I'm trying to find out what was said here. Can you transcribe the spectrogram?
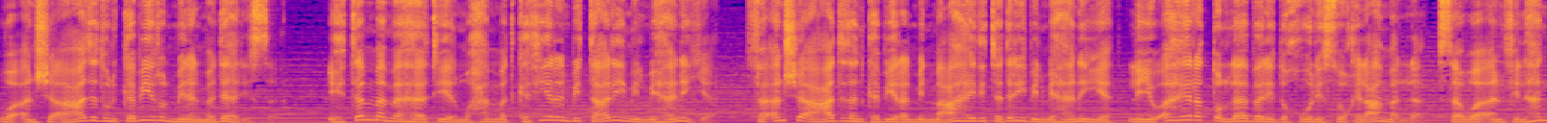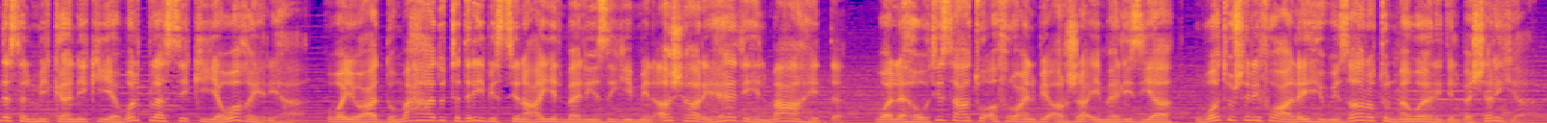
وأنشأ عدد كبير من المدارس. اهتم مهاتير محمد كثيرا بالتعليم المهني فأنشأ عددا كبيرا من معاهد التدريب المهني ليؤهل الطلاب لدخول سوق العمل سواء في الهندسة الميكانيكية والبلاستيكية وغيرها. ويعد معهد التدريب الصناعي الماليزي من أشهر هذه المعاهد وله تسعة أفرع بأرجاء ماليزيا وتشرف عليه وزارة الموارد البشرية.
